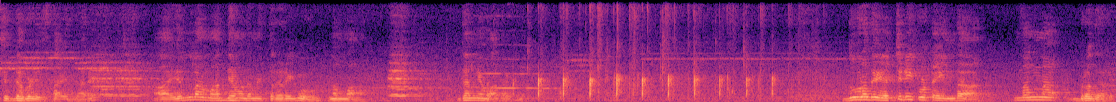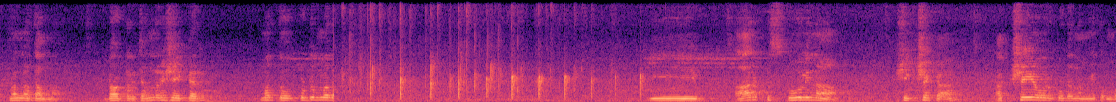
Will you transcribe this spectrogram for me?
ಸಿದ್ಧಪಡಿಸ್ತಾ ಇದ್ದಾರೆ. ಆ ಎಲ್ಲ ಮಾಧ್ಯಮದ ಮಿತ್ರರಿಗೂ ನಮ್ಮ ಧನ್ಯವಾದಗಳು. ದೂರದ ಎಚ್ ಡಿ ಕೋಟೆಯಿಂದ ನನ್ನ ಬ್ರದರ್ ನನ್ನ ತಮ್ಮ, ಡಾಕ್ಟರ್ ಚಂದ್ರಶೇಖರ್ ಮತ್ತು ಕುಟುಂಬದ ಈ ಆರ್ಟ್ ಸ್ಕೂಲಿನ ಶಿಕ್ಷಕ ಅಕ್ಷಯ್ ಅವರು ಕೂಡ ನಮಗೆ ತುಂಬ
